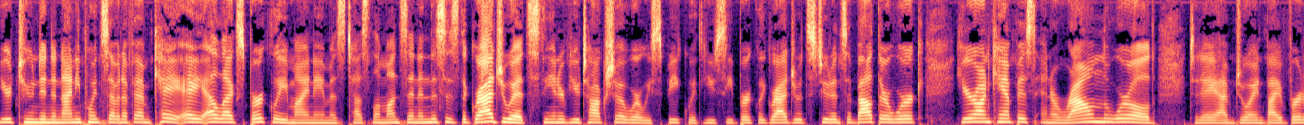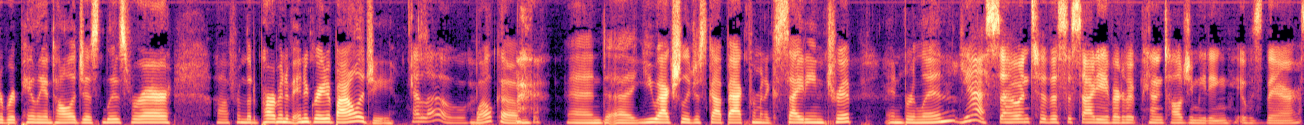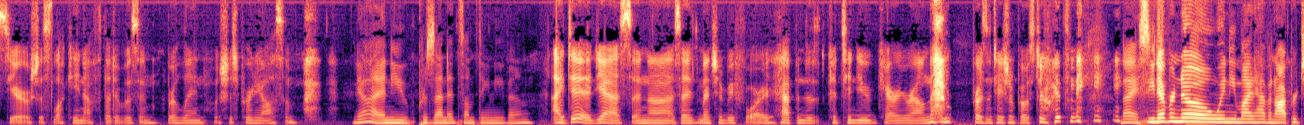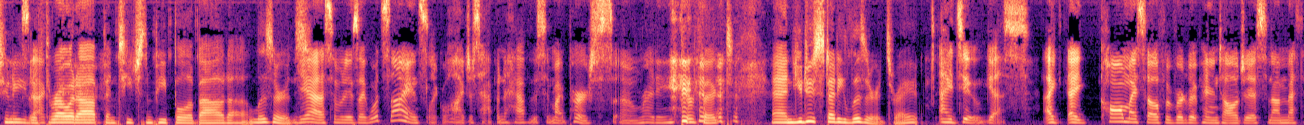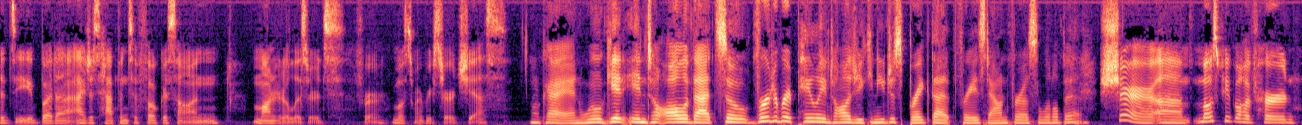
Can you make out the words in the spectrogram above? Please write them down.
You're tuned into 90.7 FM KALX Berkeley. My name is Tesla Munson, and this is The Graduates, the interview talk show where we speak with UC Berkeley graduate students about their work here on campus and around the world. Today, I'm joined by vertebrate paleontologist Liz Ferrer uh, from the Department of Integrative Biology. Hello. Welcome. And uh, you actually just got back from an exciting trip in Berlin. Yes, I went to the Society of Vertebrate Paleontology meeting. It was there this year. I was just lucky enough that it was in Berlin, which is pretty awesome. Yeah, and you presented something even. I did, yes. And uh, as I mentioned before, I happened to continue carrying around that presentation poster with me. nice. You never know when you might have an opportunity exactly. to throw it up and teach some people about uh, lizards. Yeah, somebody's like, "What science?" Like, well, I just happen to have this in my purse, so I'm ready. Perfect. And you do study lizards, right? I do, yes. I, I call myself a vertebrate paleontologist, and I'm method Z, but uh, I just happen to focus on monitor lizards for most of my research, yes. Okay, and we'll get into all of that. So, vertebrate paleontology, can you just break that phrase down for us a little bit? Sure. Um, most people have heard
